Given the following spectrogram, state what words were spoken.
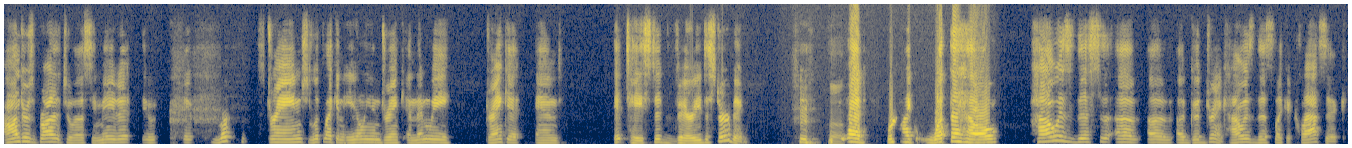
Anders brought it to us. He made it. It, it looked strange, looked like an alien drink, and then we drank it, and it tasted very disturbing. Huh. We're like, what the hell? How is this a, a, a good drink? How is this like a classic?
